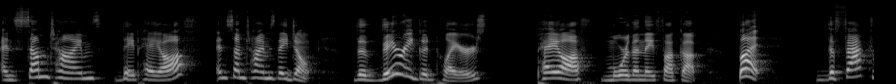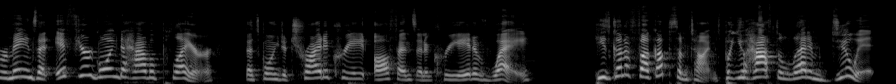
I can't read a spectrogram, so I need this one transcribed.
and sometimes they pay off and sometimes they don't. The very good players pay off more than they fuck up. But the fact remains that if you're going to have a player that's going to try to create offense in a creative way, he's going to fuck up sometimes, but you have to let him do it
